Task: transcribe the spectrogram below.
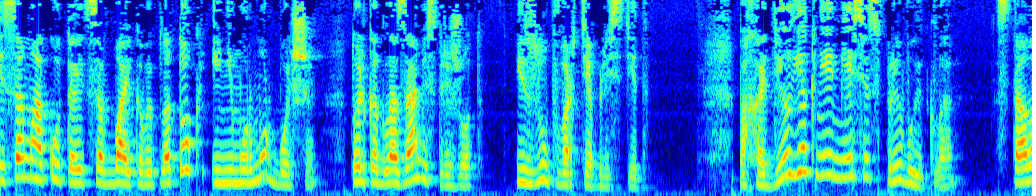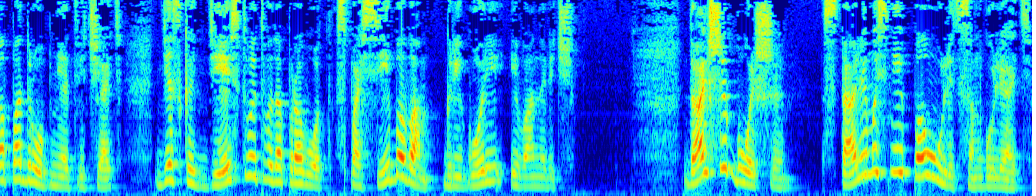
и сама кутается в байковый платок и не мурмур больше, только глазами стрижет, и зуб в рте блестит. Походил я к ней месяц, привыкла. Стала подробнее отвечать. Дескать, действует водопровод. Спасибо вам, Григорий Иванович. Дальше больше. Стали мы с ней по улицам гулять.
